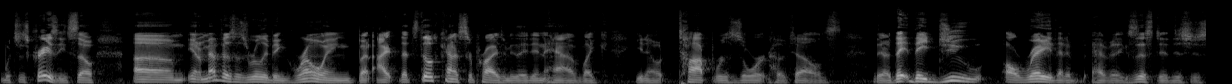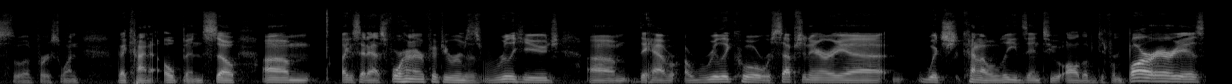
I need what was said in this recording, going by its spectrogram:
which is crazy. So, um, you know, Memphis has really been growing, but I that still kind of surprised me they didn't have like you know top resort hotels there. They they do already that have, have existed. This is the first one that kind of opened. So, um, like I said, it has 450 rooms. It's really huge. Um, they have a really cool reception area, which kind of leads into all the different bar areas.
